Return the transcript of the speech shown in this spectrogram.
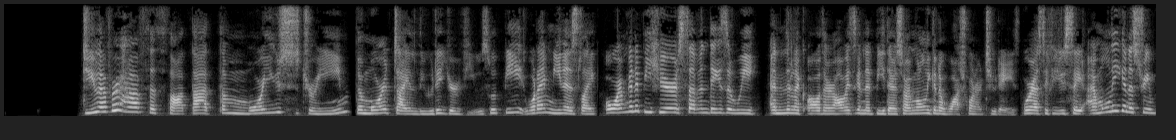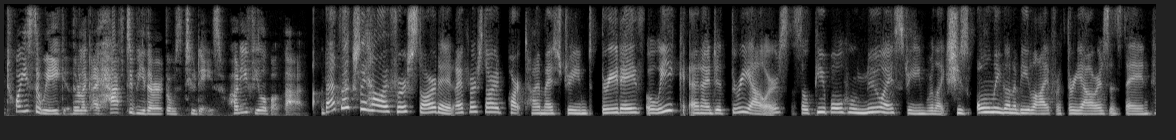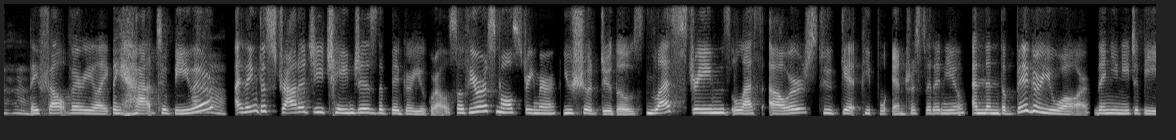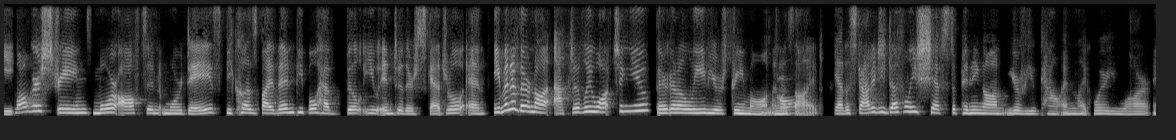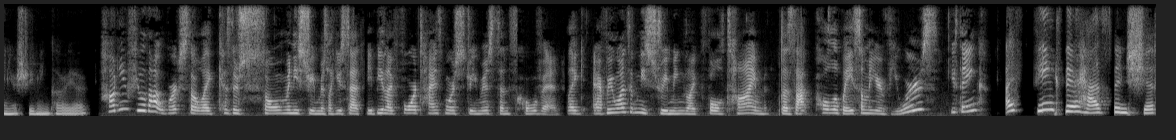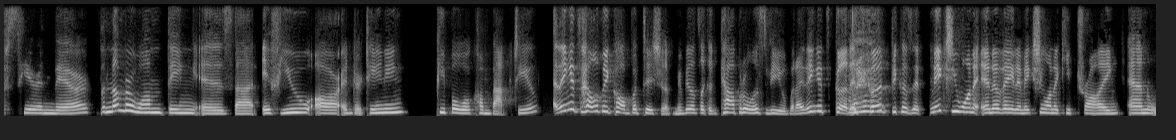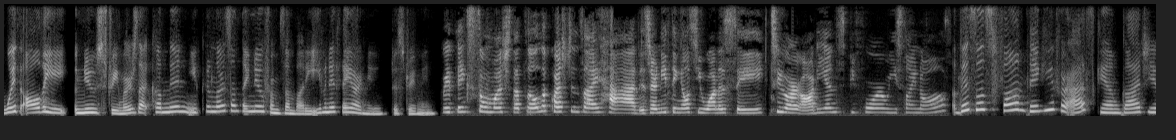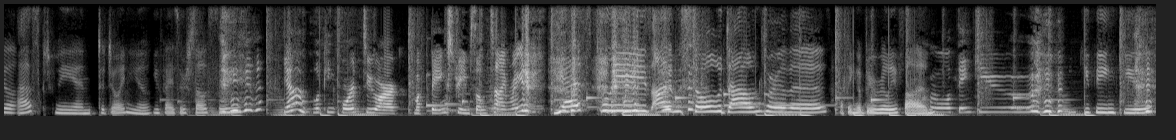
Do you ever have the thought that the more you stream, the more diluted your views would be? What I mean is like, oh, I'm gonna be here seven days a week. And they're like, oh, they're always gonna be there. So I'm only gonna watch one or two days. Whereas if you say, I'm only gonna stream twice a week, they're like, I have to be there those two days. How do you feel about that? That's actually how I first started. I first started part time. I streamed three days a week and I did three hours. So people who knew I streamed were like, she's only gonna be live for three hours a day. And mm-hmm. they felt very like they had to be there. Uh-huh. I think the strategy changes the bigger you grow. So if you're a small streamer, you should do those less streams, less hours to get people interested in you. And then the bigger you are, then you need to be longer streams, more often, more days, because by then people have built you into their schedule. And even if they're not actively watching you, they're going to leave your stream on on oh. the side. Yeah, the strategy definitely shifts depending on your view count and like where you are in your streaming career. How do you feel that works though? Like, cause there's so many streamers, like you said, maybe like four times more streamers since COVID. Like, everyone's gonna be streaming like full time. Does that pull away some of your viewers, you think? I think there has been shifts here and there. The number one thing is that if you are entertaining, people will come back to you. I think it's healthy competition. Maybe that's like a capitalist view, but I think it's good. It's good because it makes you want to innovate. It makes you want to keep trying. And with all the new streamers that come in, you can learn something new from somebody, even if they are new to streaming. Great. Thanks so much. That's all the questions I had. Is there anything else you want to say to our audience before we sign off? This was fun. Thank you for asking. I'm glad you asked me and to join you. You guys are so sweet. yeah, I'm looking forward to our mukbang stream sometime, right? yes, please please. I'm so down for this. I think it'd be really fun. Cool. Thank you. thank you. Thank you.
